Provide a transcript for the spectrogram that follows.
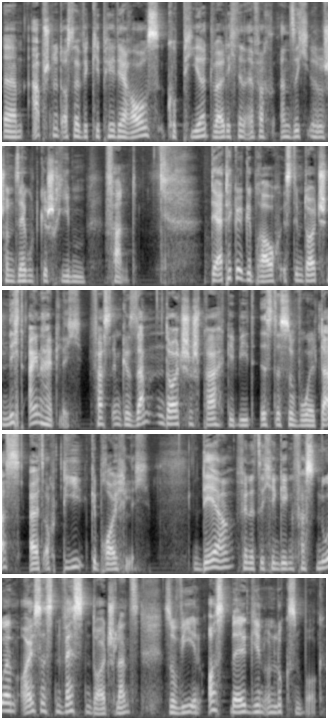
ähm, Abschnitt aus der Wikipedia rauskopiert, weil ich den einfach an sich äh, schon sehr gut geschrieben fand. Der Artikelgebrauch ist im Deutschen nicht einheitlich. Fast im gesamten deutschen Sprachgebiet ist es sowohl das als auch die gebräuchlich. Der findet sich hingegen fast nur im äußersten Westen Deutschlands sowie in Ostbelgien und Luxemburg.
